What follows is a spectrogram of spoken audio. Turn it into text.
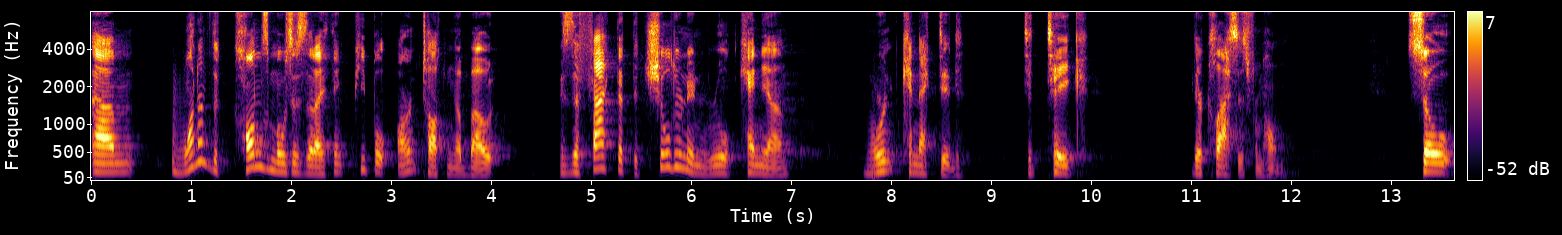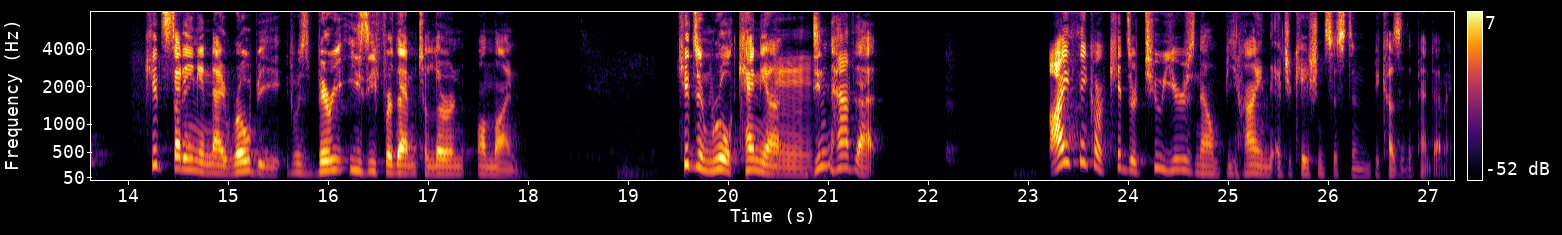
Um, one of the cons, Moses, that I think people aren't talking about is the fact that the children in rural Kenya weren't connected to take their classes from home. So, kids studying in Nairobi, it was very easy for them to learn online. Kids in rural Kenya Mm. didn't have that. I think our kids are two years now behind the education system because of the pandemic.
